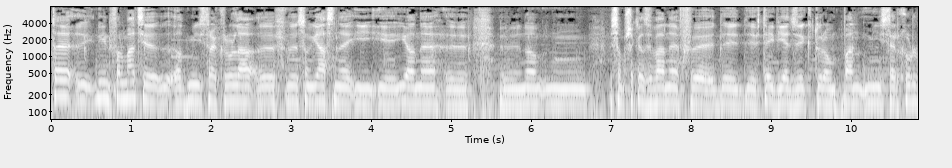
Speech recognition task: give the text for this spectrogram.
Te informacje od ministra Króla są jasne i, one no, mm, są przekazywane w, w tej wiedzy, którą pan minister Król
